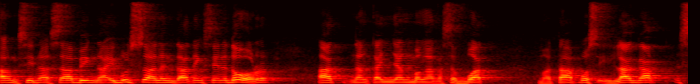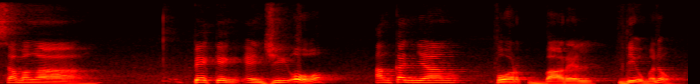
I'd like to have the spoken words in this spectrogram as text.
ang sinasabing naibulsa ng dating senador at ng kanyang mga kasabwat matapos ilagak sa mga peking NGO ang kanyang pork barrel di umano.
